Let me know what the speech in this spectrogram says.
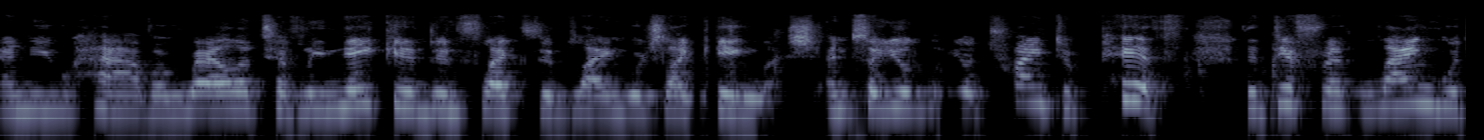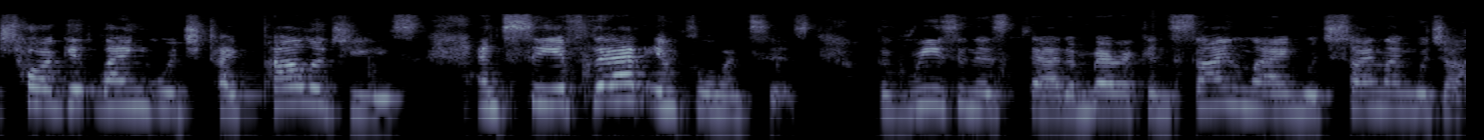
and you have a relatively naked inflected language like English. And so you're, you're trying to pith the different language, target language typologies and see if that influences. The reason is that American Sign Language, Sign Language are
